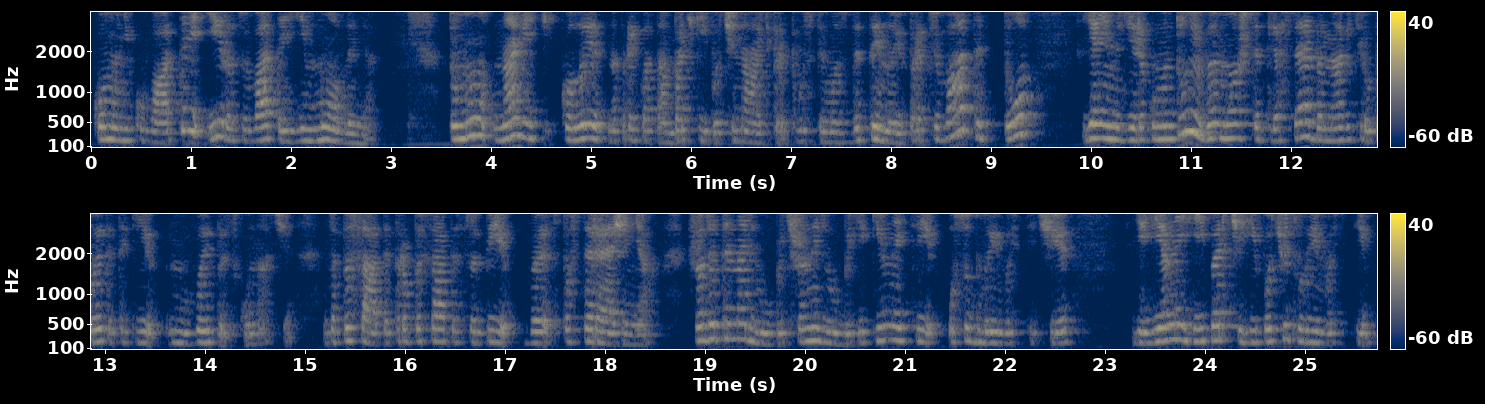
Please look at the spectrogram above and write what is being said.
комунікувати і розвивати її мовлення. Тому навіть коли, наприклад, там батьки починають, припустимо, з дитиною працювати, то я іноді рекомендую, ви можете для себе навіть робити такі ну, виписку, наче записати, прописати собі в спостереженнях, що дитина любить, що не любить, які в неї ці особливості, чи є в гіпер чи гіпочутливості,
